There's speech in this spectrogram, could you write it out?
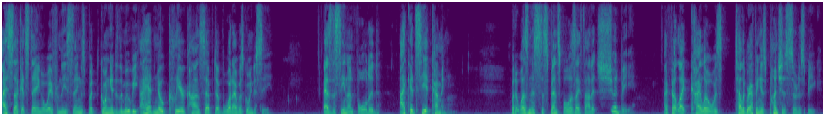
I suck at staying away from these things, but going into the movie, I had no clear concept of what I was going to see. As the scene unfolded, I could see it coming. But it wasn't as suspenseful as I thought it should be. I felt like Kylo was telegraphing his punches, so to speak.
